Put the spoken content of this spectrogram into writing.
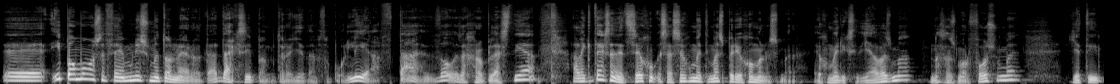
Ε, είπαμε όμως ότι θα εμνήσουμε τον έρωτα. Εντάξει, είπαμε τώρα για τα ανθοπολία, αυτά εδώ, ζαχαροπλαστεία. Αλλά κοιτάξτε, ναι, σας έχουμε ετοιμάσει περιεχόμενο σήμερα. Έχουμε ρίξει διάβασμα, να σας μορφώσουμε, γιατί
